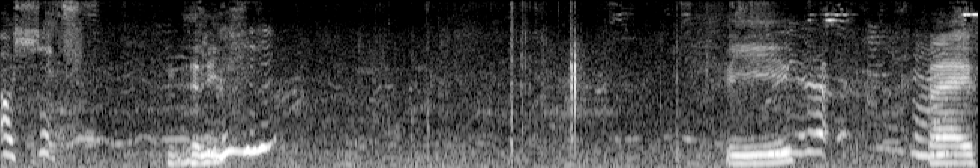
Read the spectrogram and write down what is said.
oh shit. drie, vier, vijf,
